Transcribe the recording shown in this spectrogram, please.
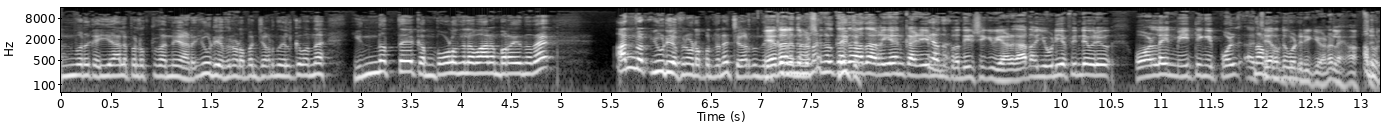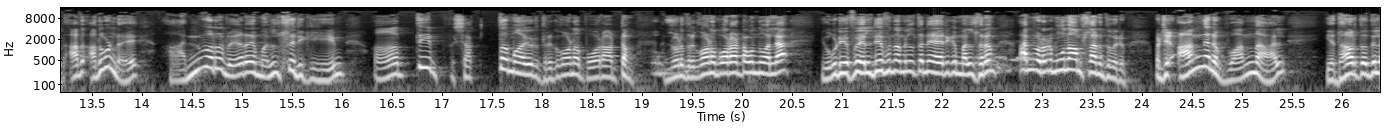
അൻവർ കയ്യാലപ്പുറത്ത് തന്നെയാണ്. യു ഡി എഫിനോടൊപ്പം ചേർന്ന് നിൽക്കുമെന്ന് ഇന്നത്തെ കമ്പോള നിലവാരം പറയുന്നത് അൻവർ യു ഡി എഫിനോടൊപ്പം തന്നെ ചേർന്ന് ഏതാനും നിമിഷങ്ങൾക്കകം അത് അറിയാൻ കഴിയുമെന്ന് പ്രതീക്ഷിക്കുകയാണ്. കാരണം യു ഡി എഫിന്റെ ഒരു ഓൺലൈൻ മീറ്റിംഗ് ഇപ്പോൾ ചേർന്നുകൊണ്ടിരിക്കുകയാണ് അല്ലേ? അതുകൊണ്ട് അൻവർ വേറെ മത്സരിക്കുകയും അതിശക്തമായ ഒരു ത്രികോണ പോരാട്ടം അൻവർ ത്രികോണ പോരാട്ടമൊന്നുമല്ല U D F L D F തമ്മിൽ തന്നെ ആയിരിക്കും മത്സരം. അൻവർ ഒരു മൂന്നാം സ്ഥാനത്ത് വരും. പക്ഷെ അങ്ങനെ വന്നാൽ യഥാർത്ഥത്തിൽ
